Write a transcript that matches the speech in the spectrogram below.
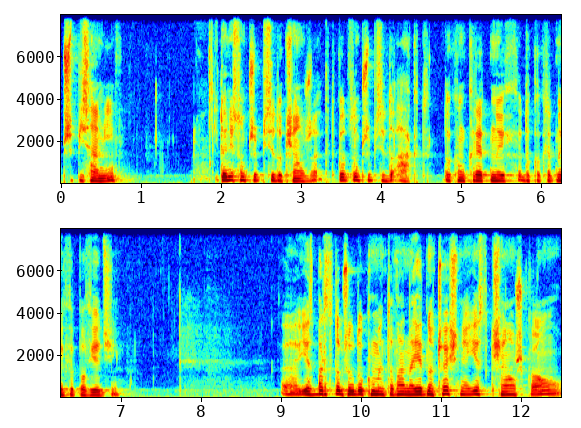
przypisami. I to nie są przypisy do książek, tylko to są przypisy do akt, do konkretnych, do konkretnych wypowiedzi. E, jest bardzo dobrze udokumentowana, jednocześnie jest książką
